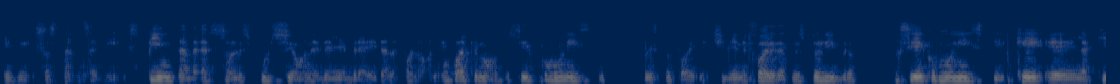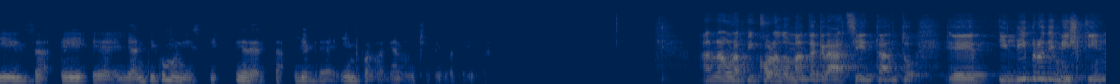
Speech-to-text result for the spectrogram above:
e di sostanza di spinta verso l'espulsione degli ebrei dalla Polonia. In qualche modo sia i comunisti, questo poi ci viene fuori da questo libro, sia i comunisti che eh, la Chiesa e eh, gli anticomunisti, in realtà gli ebrei in Polonia non ce li volevano. Anna, una piccola domanda, grazie intanto. Eh, il libro di Mishkin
